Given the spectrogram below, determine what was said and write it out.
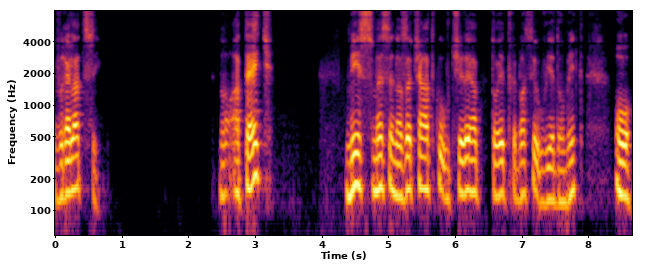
v relaci. No a teď my jsme se na začátku učili, a to je třeba si uvědomit, o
